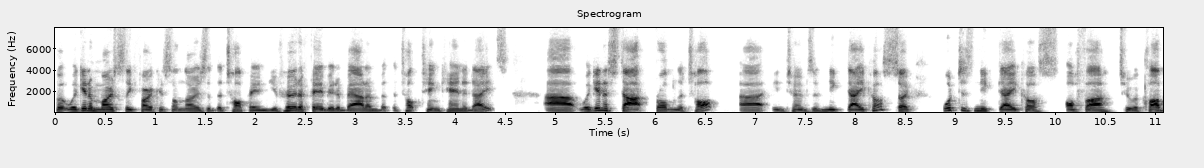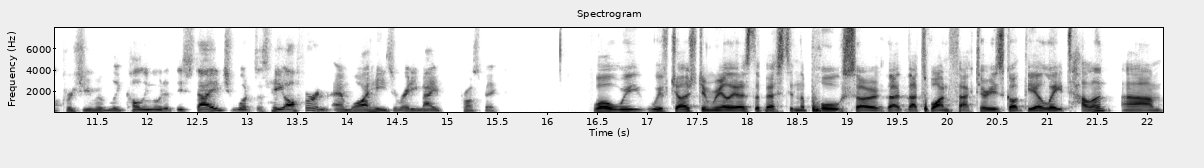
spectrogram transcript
but we're going to mostly focus on those at the top end. You've heard a fair bit about them, but the top 10 candidates, uh, we're going to start from the top uh, in terms of Nick Daicos. So what does Nick Daicos offer to a club, presumably Collingwood at this stage? What does he offer and, and why he's a ready-made prospect? Well, we we've judged him really as the best in the pool, so that, that's one factor. He's got the elite talent, um,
